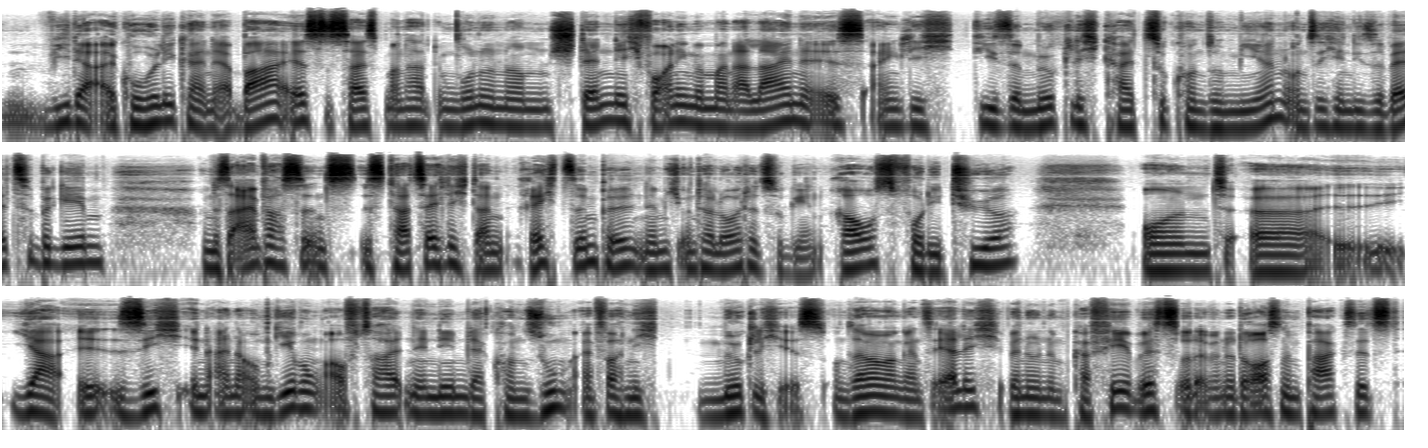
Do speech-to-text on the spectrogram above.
wie der Alkoholiker in der Bar ist. Das heißt, man hat im Grunde genommen ständig, vor allem wenn man alleine ist, eigentlich diese Möglichkeit zu konsumieren und sich in diese Welt zu begeben. Und das Einfachste ist, ist tatsächlich dann recht simpel, nämlich unter Leute zu gehen. Raus vor die Tür, und äh, ja, äh, sich in einer Umgebung aufzuhalten, in dem der Konsum einfach nicht möglich ist. Und sagen wir mal ganz ehrlich, wenn du in einem Café bist oder wenn du draußen im Park sitzt,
